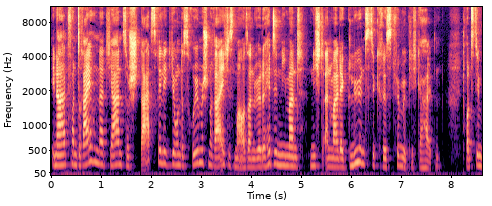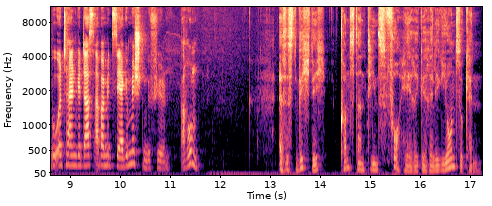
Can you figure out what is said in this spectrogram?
innerhalb von 300 Jahren zur Staatsreligion des römischen Reiches mausern würde, hätte niemand, nicht einmal der glühendste Christ, für möglich gehalten. Trotzdem beurteilen wir das aber mit sehr gemischten Gefühlen. Warum? Es ist wichtig, Konstantins vorherige Religion zu kennen.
